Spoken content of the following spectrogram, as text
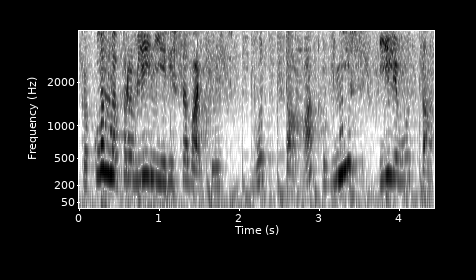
в каком направлении рисовать. То есть вот так, вниз или вот так.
